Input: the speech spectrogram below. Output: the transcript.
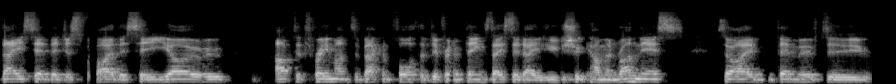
They said they just fired their CEO. After three months of back and forth of different things, they said, Hey, you should come and run this. So I then moved to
